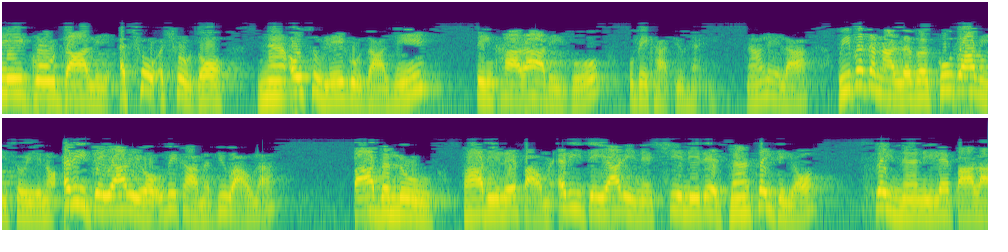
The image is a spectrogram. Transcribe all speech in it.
နေကိုသာလေအချို့အချို့သောနံအုပ်စုလေးကိုသာလျှင်သင်္ခါရတွေကိုဥပိ္ပခာပြုနိုင်တယ်နားလေလားဝိပဿနာ level ကိုသွားပြီဆိုရင်တော့အဲ့ဒီတရားတွေရောဥပိ္ပခာမပြုတ်အောင်လားပါတယ်လို့ဘာတွေလဲပါအောင်အဲ့ဒီတရားတွေနဲ့ရှင်နေတဲ့ဇန်စိတ်တွေရောစိတ်နံတွေလည်းပါလာ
